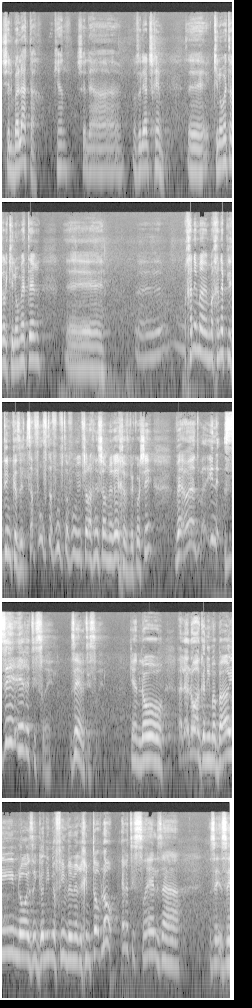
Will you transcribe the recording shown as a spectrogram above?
של בלטה, כן? של ה... לא, זה ליד שכם. זה קילומטר על קילומטר. מחנה, מחנה פליטים כזה, צפוף, צפוף, צפוף, אי אפשר להכניס שם רכב בקושי. והנה, זה ארץ ישראל, זה ארץ ישראל. כן, לא, לא הגנים הבאים, לא איזה גנים יפים ומריחים טוב, לא, ארץ ישראל זה, זה, זה,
